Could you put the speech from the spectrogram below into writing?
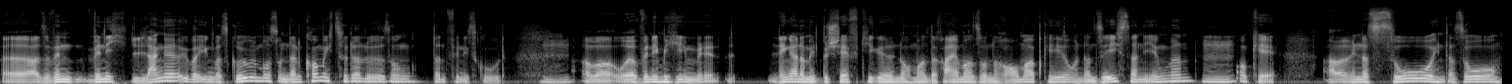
äh, also wenn, wenn ich lange über irgendwas grübeln muss und dann komme ich zu der Lösung, dann finde ich es gut. Mhm. Aber oder wenn ich mich eben länger damit beschäftige, nochmal dreimal so einen Raum abgehe und dann sehe ich es dann irgendwann, Mhm. okay. Aber wenn das so hinter so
